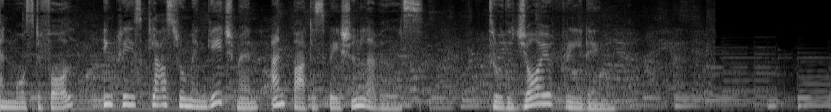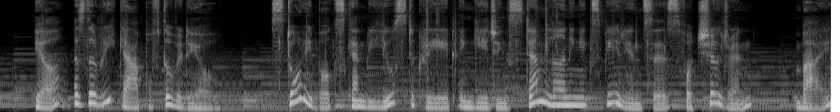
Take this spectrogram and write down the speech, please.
and most of all, increase classroom engagement and participation levels through the joy of reading. Here is the recap of the video. Storybooks can be used to create engaging STEM learning experiences for children by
